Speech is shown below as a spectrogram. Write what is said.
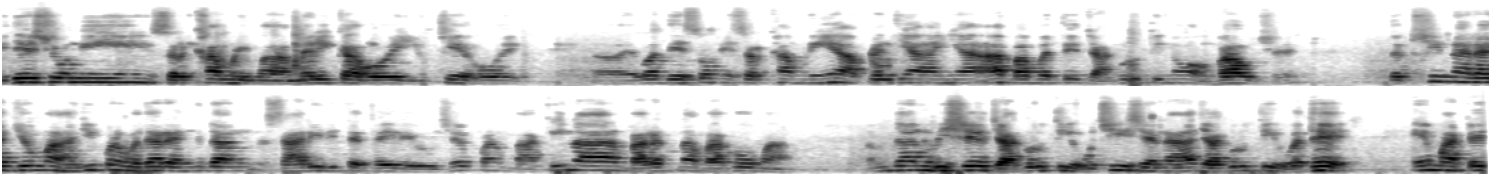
વિદેશોની સરખામણીમાં, અમેરિકા હોય, યુકે હોય એવા દેશોની સરખામણીએ આપણે ત્યાં અહીંયા આ બાબતે જાગૃતિનો અભાવ છે. દક્ષિણના રાજ્યોમાં હજી પણ વધારે અંગદાન સારી રીતે થઈ રહ્યું છે, પણ બાકીના ભારતના ભાગોમાં અંગદાન વિશે જાગૃતિ ઓછી છે અને આ જાગૃતિ વધે એ માટે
